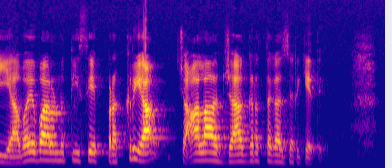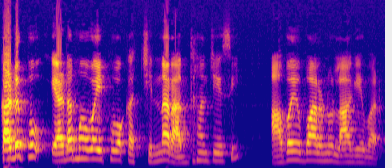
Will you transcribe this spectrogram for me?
ఈ అవయవాలను తీసే ప్రక్రియ చాలా జాగ్రత్తగా జరిగేది. కడుపు ఎడమవైపు ఒక చిన్న రంధ్రం చేసి అవయవాలను లాగేవారు.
